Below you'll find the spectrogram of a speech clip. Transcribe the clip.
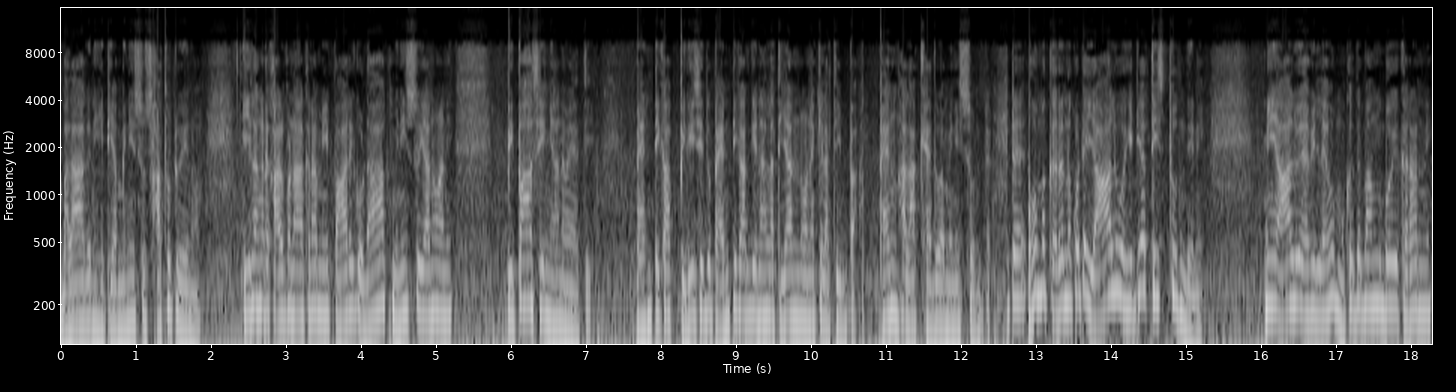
බලාගෙන හිටිය මිනිස්සු සතුටු වෙනවා. ඊළඟට කල්පනා කර මේ පාරි ගොඩාක් මිනිස්සු යනවනි. පිපාසෙන් යනව ඇති. පැන්ටිකක් පිරිසිදු පැන්ටිකක් ගෙනල්ලා තියන්න ඕන කියලා තිබ්බ. පැන් හලක් හැදුව මිනිස්සුන්ට. හොම කරනකොට යාළුව හිටිය තිස්තුන් දෙනේ මේ යාලු ඇවිල්ලව මොකද බං බොය කරන්නේ?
